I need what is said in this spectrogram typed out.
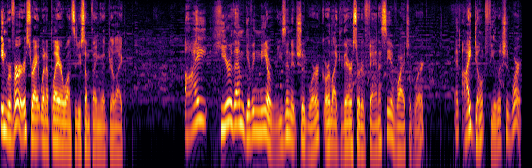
in reverse, right, when a player wants to do something that you're like, I hear them giving me a reason it should work or like their sort of fantasy of why it should work, and I don't feel it should work.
